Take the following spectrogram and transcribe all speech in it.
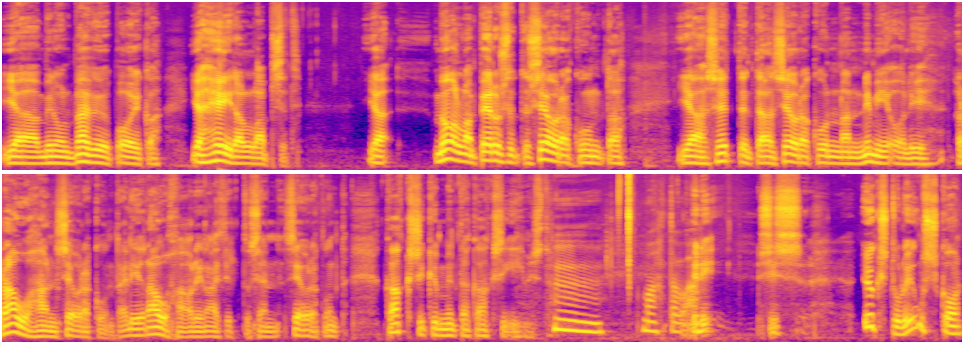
ja minun vävypoika ja heidän lapset. Ja me ollaan perustettu seurakunta ja sitten tämän seurakunnan nimi oli Rauhan seurakunta, eli Rauha oli laitettu sen seurakunta. 22 ihmistä. Hmm, mahtavaa. Eli siis Yksi tuli uskoon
